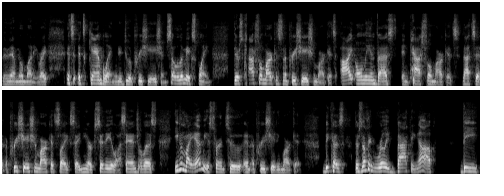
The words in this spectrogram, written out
and they have no money right? It's it's gambling when you do appreciation. So let me explain. There's cash flow markets and appreciation markets. I only invest in cash flow markets. That's it. Appreciation markets like say new york city los angeles even miami has turned into an appreciating market because there's nothing really backing up the,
